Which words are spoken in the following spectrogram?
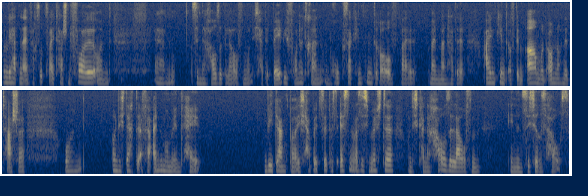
und wir hatten einfach so zwei Taschen voll und ähm, sind nach Hause gelaufen und ich hatte Baby vorne dran und Rucksack hinten drauf, weil mein Mann hatte ein Kind auf dem Arm und auch noch eine Tasche. Und, und ich dachte für einen Moment, hey, wie dankbar, ich habe jetzt das Essen, was ich möchte und ich kann nach Hause laufen in ein sicheres Haus.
